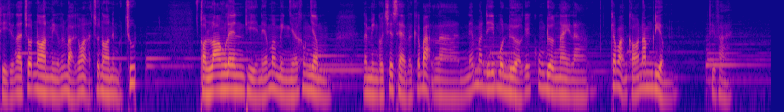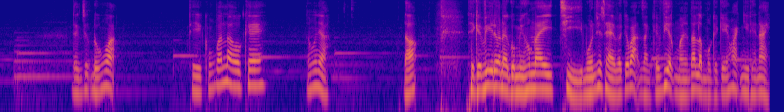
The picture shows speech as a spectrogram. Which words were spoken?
Thì chúng ta chốt non, mình vẫn bảo các bạn là chốt non lên một chút. Còn long lên thì nếu mà mình nhớ không nhầm là mình có chia sẻ với các bạn là nếu mà đi một nửa cái cung đường này là các bạn có 5 điểm thì phải. Được đúng không ạ? Thì cũng vẫn là ok, đúng không nhỉ? Đó. Thì cái video này của mình hôm nay chỉ muốn chia sẻ với các bạn rằng cái việc mà chúng ta lập một cái kế hoạch như thế này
